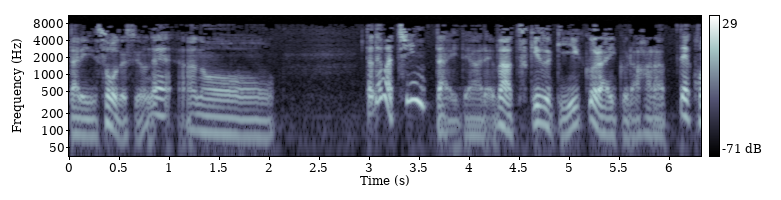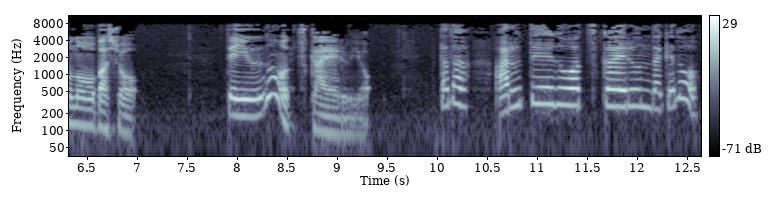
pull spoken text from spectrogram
たりそうですよね。あのー例えば賃貸であれば月々いくらいくら払ってこの場所っていうのを使えるよ。ただ、ある程度は使えるんだけど、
